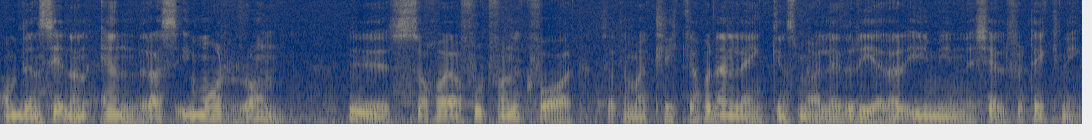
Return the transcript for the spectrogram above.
om den sedan ändras imorgon eh, så har jag fortfarande kvar så att när man klickar på den länken som jag levererar i min källförteckning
